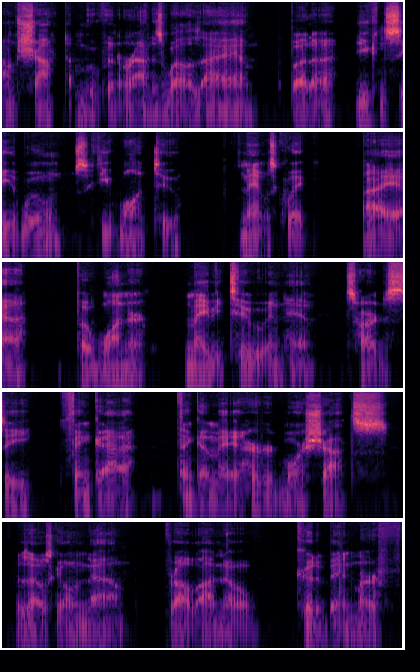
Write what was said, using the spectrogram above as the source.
I'm shocked I'm moving around as well as I am, but uh, you can see the wounds if you want to. The man was quick. I uh, put one or maybe two in him. It's hard to see. Think I think I may have heard more shots as I was going down. For all I know, could have been Murph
